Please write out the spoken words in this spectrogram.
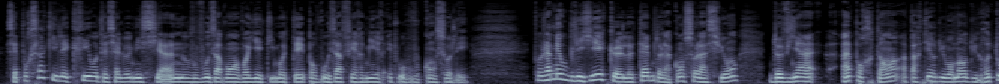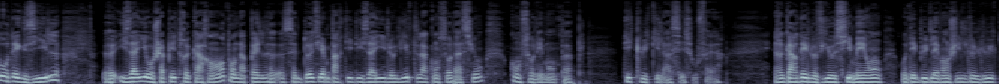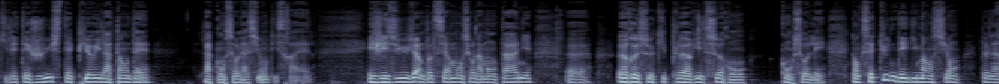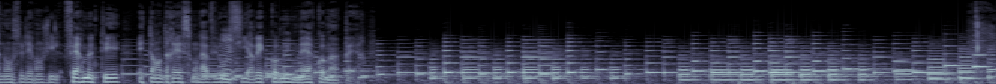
c'est pour ça qu'il écrit aux Thessaloniciens, nous vous avons envoyé Timothée pour vous affermir et pour vous consoler. Faut jamais oublier que le thème de la consolation devient important à partir du moment du retour d'exil euh, Isaïe au chapitre 40, on appelle cette deuxième partie d'Isaïe le livre de la consolation. Consolez mon peuple. Dites-lui qu'il a assez souffert. Et regardez le vieux Siméon au début de l'évangile de Luc, il était juste et pieux, il attendait la consolation d'Israël. Et Jésus, dans le sermon sur la montagne, euh, heureux ceux qui pleurent, ils seront consolés. Donc c'est une des dimensions de l'annonce de l'Évangile. Fermeté et tendresse, on l'a vu mm. aussi, avec comme une mère, comme un père.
